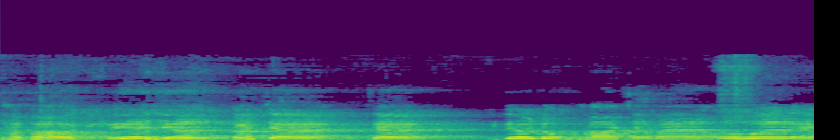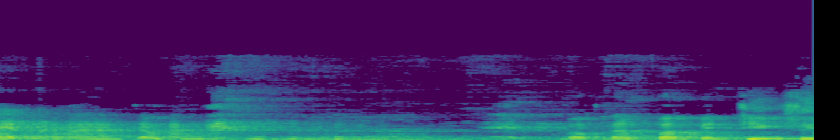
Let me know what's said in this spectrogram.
ถ้าบอกเหลือเยอะก็จะจะเดี๋ยวหลวงพ่อจะว่า overact นะคะเจ้าค่ะบอกตามความเป็นจริงสิ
